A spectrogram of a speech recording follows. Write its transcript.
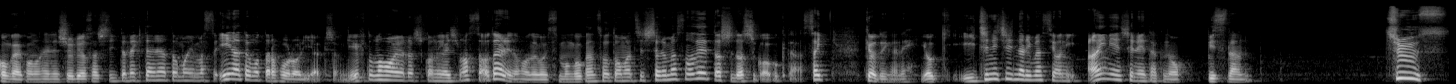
今回この辺で終了させていただきたいなと思います。いいなと思ったらフォロー、リアクション、ギフトの方よろしくお願いします。お便りの方でご質問、ご感想とお待ちしておりますので、どしどしご応募ください。今日というかね、良き一日になりますように、愛年してねたくのビスダン。チュース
